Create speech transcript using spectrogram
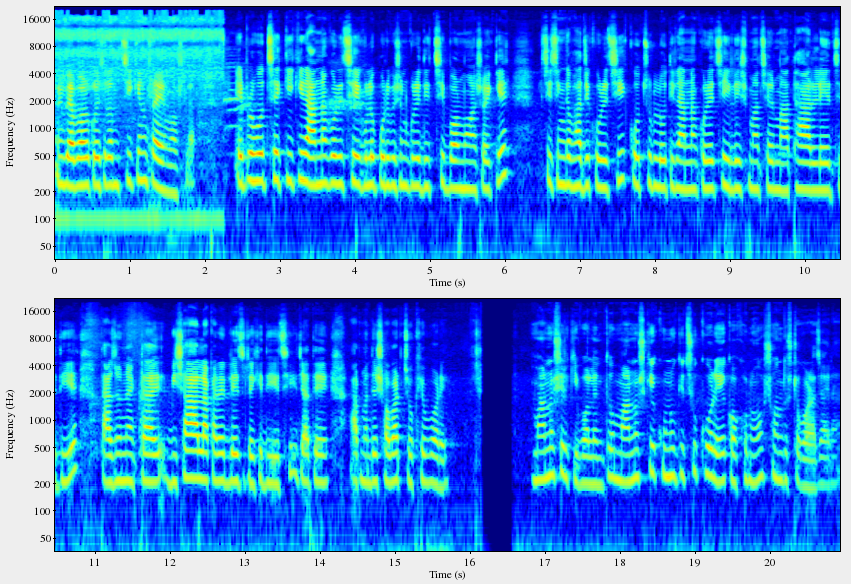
আমি ব্যবহার করেছিলাম চিকেন ফ্রাইয়ের মশলা। এরপর হচ্ছে কি কি রান্না করেছি, এগুলো পরিবেশন করে দিচ্ছি বর মহাশয়কে চিচিঙ্গা ভাজি করেছি, কচুর লতি রান্না করেছি, ইলিশ মাছের মাথা আর লেজ দিয়ে। তার জন্য একটা বিশাল আকারের লেজ রেখে দিয়েছি যাতে আপনাদের সবার চোখে পড়ে। মানুষের কি বলেন তো? মানুষকে কোনো কিছু করে কখনো সন্তুষ্ট করা যায় না।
